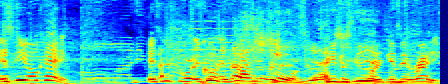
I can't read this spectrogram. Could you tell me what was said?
Is he okay? Is this sword? Is, Good is question. Yeah, he's restoring. he- Is it ready?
